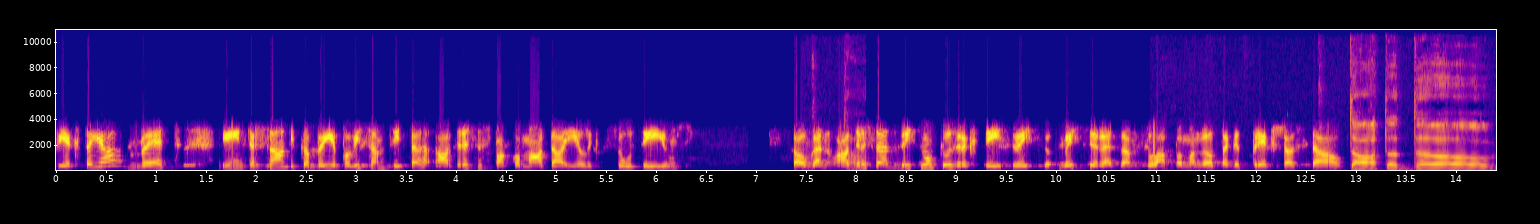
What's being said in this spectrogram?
25. bet interesanti, ka bija pavisam cita adreses pakomātā ielikt sūtījums. Kaut gan adresāts bija smuki uzrakstījis visu. Viss ir redzams, lapa man vēl tagad priekšā stāv. Tā, tad, uh,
